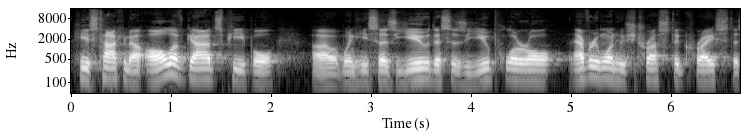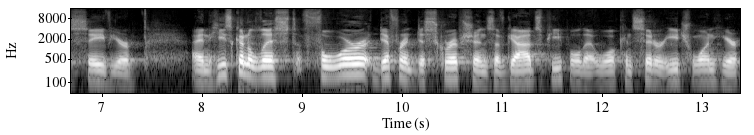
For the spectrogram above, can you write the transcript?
he's talking about all of God's people. Uh, when he says you, this is you plural, everyone who's trusted Christ as Savior. And he's going to list four different descriptions of God's people that we'll consider each one here.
